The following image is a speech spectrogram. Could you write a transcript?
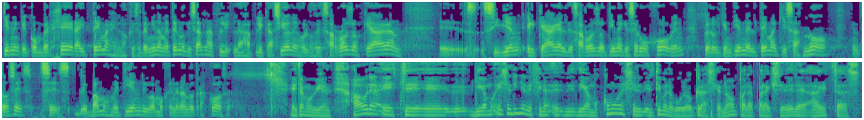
tienen que converger, hay temas en los que se termina metiendo quizás las, aplicaciones o los desarrollos que hagan, eh, si bien el que haga el desarrollo tiene que ser un joven, pero el que entiende el tema quizás no, entonces vamos metiendo y vamos generando otras cosas. Está muy bien. Ahora, este, eh, digamos, esa línea de digamos, ¿cómo es el, tema de la burocracia, no? Para, para acceder a, estas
